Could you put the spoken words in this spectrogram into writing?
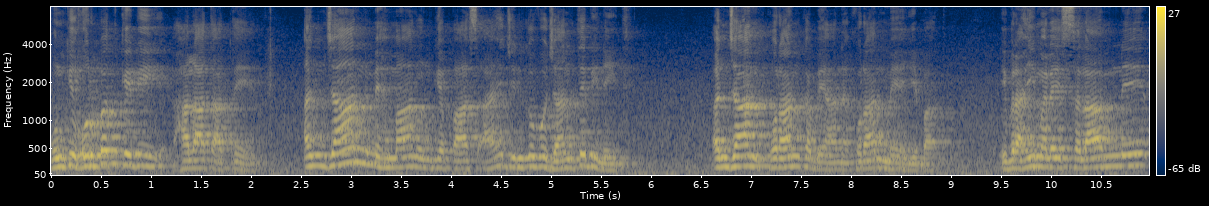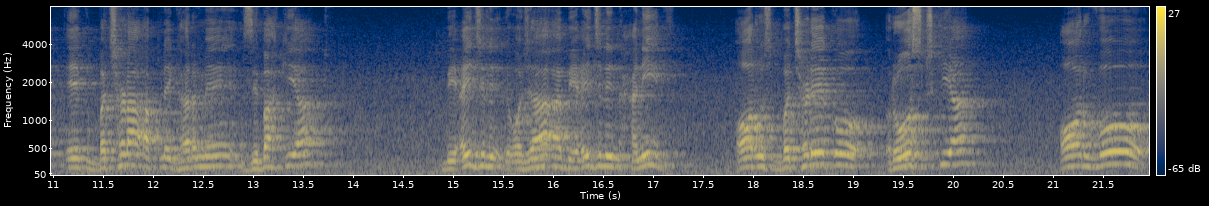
ان کی غربت کے بھی حالات آتے ہیں۔ انجان مہمان ان کے پاس آئے جن کو وہ جانتے بھی نہیں تھے۔ انجان قرآن کا بیان ہے، قرآن میں یہ بات۔ ابراہیم علیہ السلام نے ایک بچھڑا اپنے گھر میں ذبح کیا۔ بعجل، وجاء بعجل حنید۔ اور اس بچھڑے کو روسٹ کیا اور وہ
